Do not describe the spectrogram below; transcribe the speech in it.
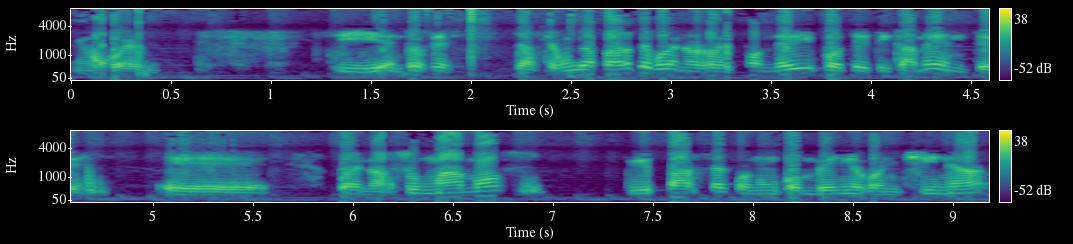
en juego. Y entonces, la segunda parte, bueno, responder hipotéticamente. Eh, bueno, asumamos qué pasa con un convenio con China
